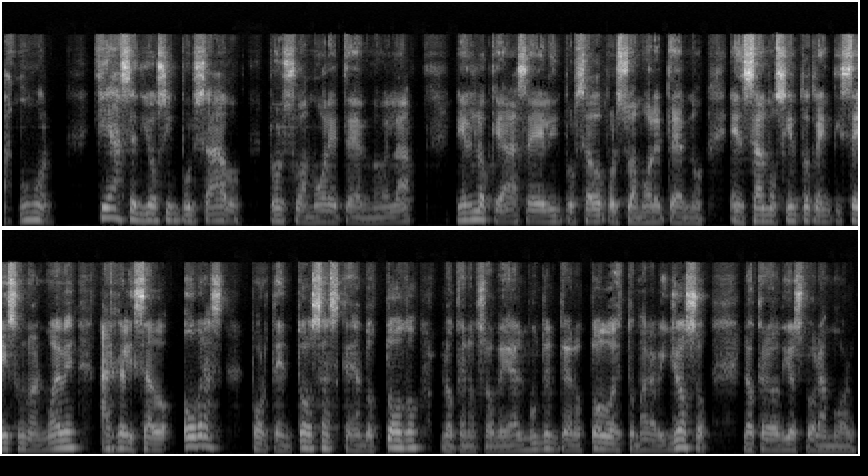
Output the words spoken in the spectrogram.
amor. ¿Qué hace Dios impulsado por su amor eterno, verdad? Miren lo que hace Él impulsado por su amor eterno. En Salmo 136, 1 al 9, ha realizado obras portentosas, creando todo lo que nos rodea, el mundo entero, todo esto maravilloso, lo creó Dios por amor.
